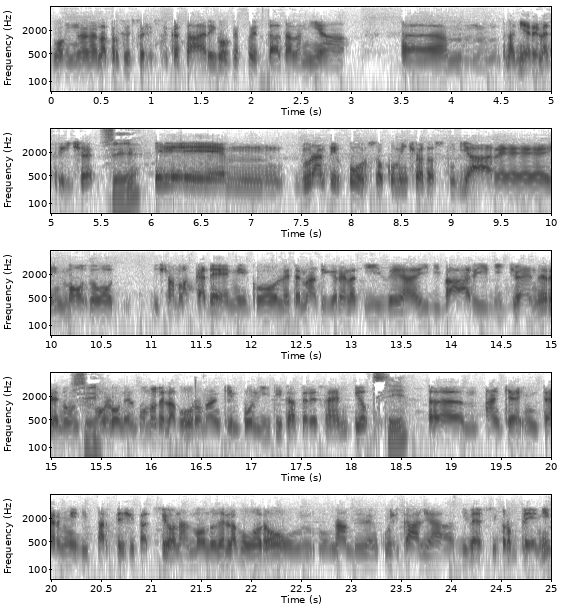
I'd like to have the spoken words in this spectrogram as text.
con la professoressa Casarico, che poi è stata la mia, ehm, la mia relatrice. sì E mm, durante il corso ho cominciato a studiare in modo diciamo accademico le tematiche relative ai divari di genere, non Sì. solo nel mondo del lavoro, ma anche in politica, per esempio, Sì. ehm, anche in termini di partecipazione al mondo del lavoro, un, un ambito in cui l'Italia ha diversi problemi.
